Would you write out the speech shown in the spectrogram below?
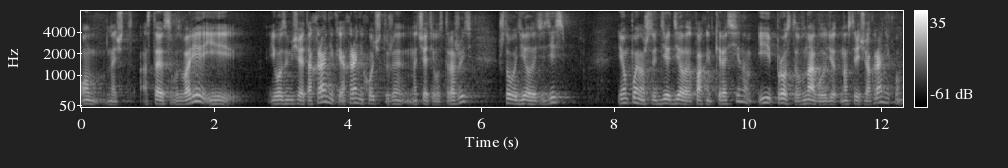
он, значит, остается во дворе, и его замечает охранник, и охранник хочет уже начать его стражить. Что вы делаете здесь? И он понял, что дело пахнет керосином, и просто в наглую идет навстречу охраннику,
